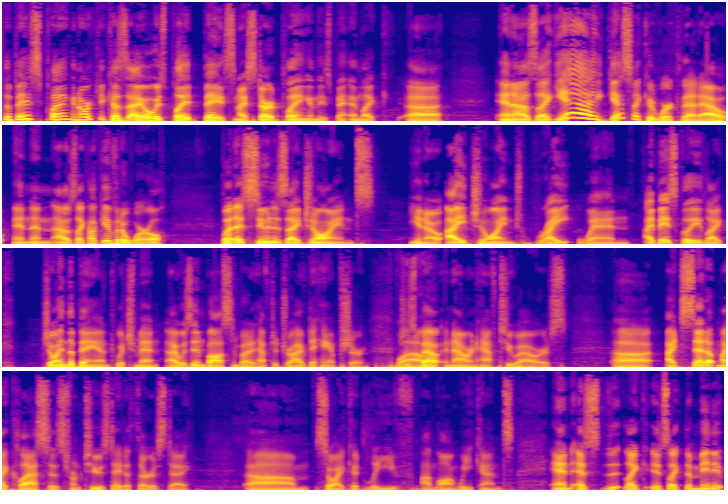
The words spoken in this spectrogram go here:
the bass playing in Orchid?" Because I always played bass, and I started playing in these ba- and like, uh, and I was like, "Yeah, I guess I could work that out." And then I was like, "I'll give it a whirl." But as soon as I joined, you know, I joined right when I basically like joined the band, which meant I was in Boston, but I'd have to drive to Hampshire, which is about an hour and a half, two hours. Uh, I'd set up my classes from Tuesday to Thursday, um, so I could leave on long weekends. And as the, like, it's like the minute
